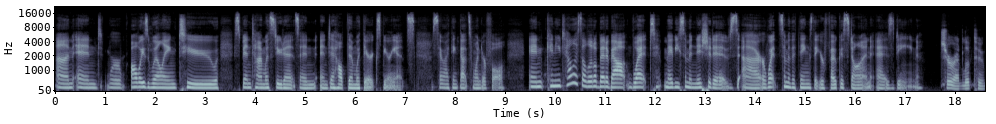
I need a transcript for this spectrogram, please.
Um, and were always willing to spend time with students and, and to help them with their experience. So I think that's wonderful. And can you tell us a little bit about what maybe some initiatives uh, or what some of the things that you're focused on as dean? Sure, I'd love to.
